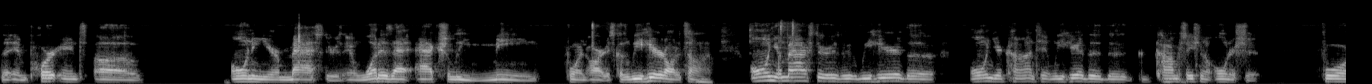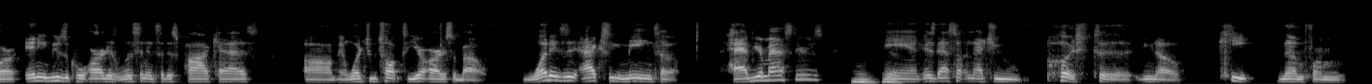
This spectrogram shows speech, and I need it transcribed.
The importance of owning your masters, and what does that actually mean for an artist? Because we hear it all the time. Own your masters. We hear the own your content. We hear the the conversation of ownership. For any musical artist listening to this podcast, um, and what you talk to your artists about. What does it actually mean to have your masters? Mm, yeah. And is that something that you push to, you know, keep them from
